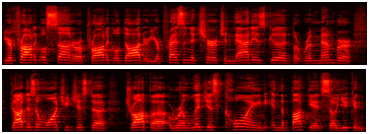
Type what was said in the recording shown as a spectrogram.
You're a prodigal son or a prodigal daughter. You're present at church, and that is good. But remember, God doesn't want you just to drop a, religious coin in the bucket so you can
